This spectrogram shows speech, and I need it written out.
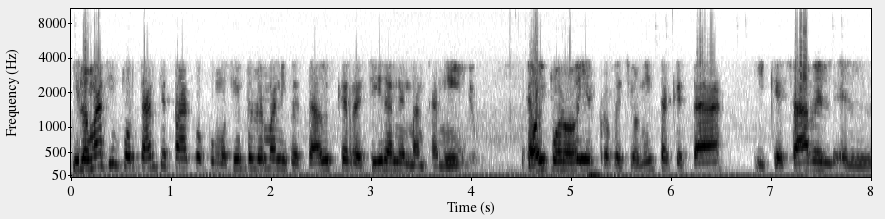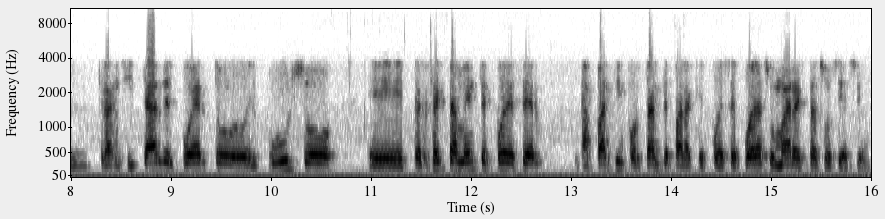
y lo más importante, Paco, como siempre lo he manifestado, es que residan en Manzanillo. Hoy por hoy el profesionista que está y que sabe el, transitar del puerto, el pulso, eh, perfectamente puede ser la parte importante para que pues se pueda sumar a esta asociación.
